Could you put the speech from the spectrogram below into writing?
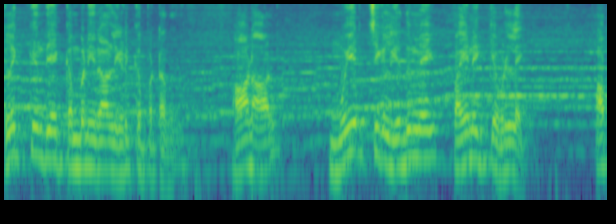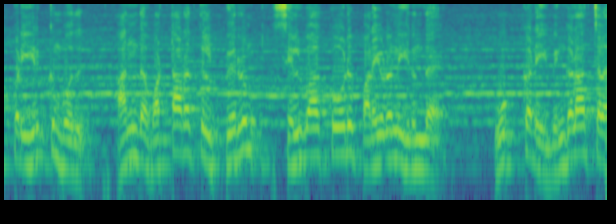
கிழக்கிந்திய கம்பெனியால் எடுக்கப்பட்டது. ஆனால் முயற்சிகள் எதுவுமே பயணிக்கவில்லை. அப்படி இருக்கும்போது அந்த வட்டாரத்தில் பெரும் செல்வாக்கோடு படையுடன் இருந்த உக்கடை வெங்கடாச்சல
